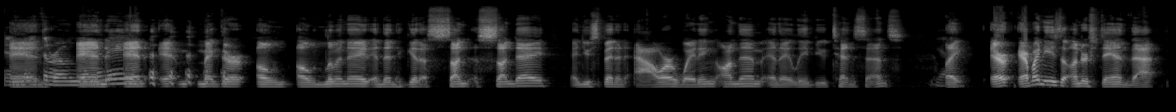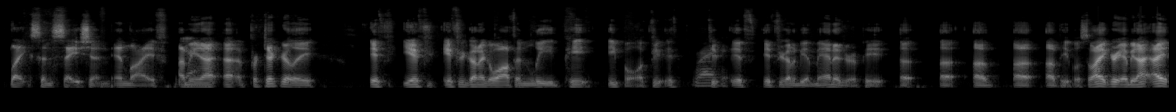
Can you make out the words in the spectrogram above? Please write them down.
and, make their own and, lemonade. and and make their own own lemonade, and then get a sun sundae and you spend an hour waiting on them and they leave you 10 cents Yeah. like er- everybody needs to understand that like sensation in life i mean I, uh, particularly if if if you're going to go off and lead pe- people if you if, right. if if you're going to be a manager of, pe- uh, uh, of, uh, of people so i agree i mean i i,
